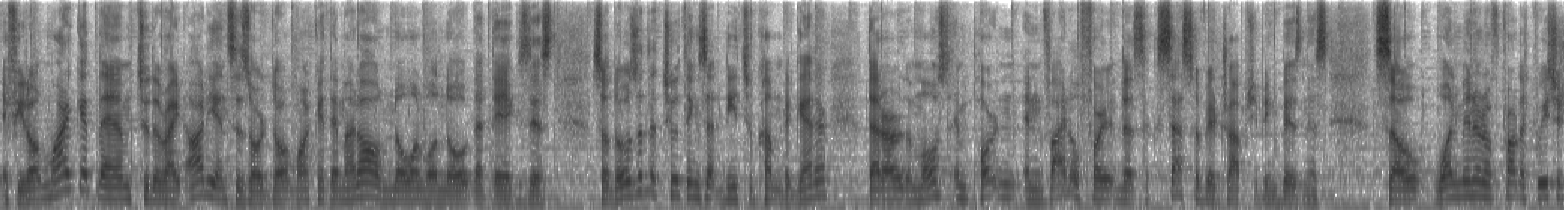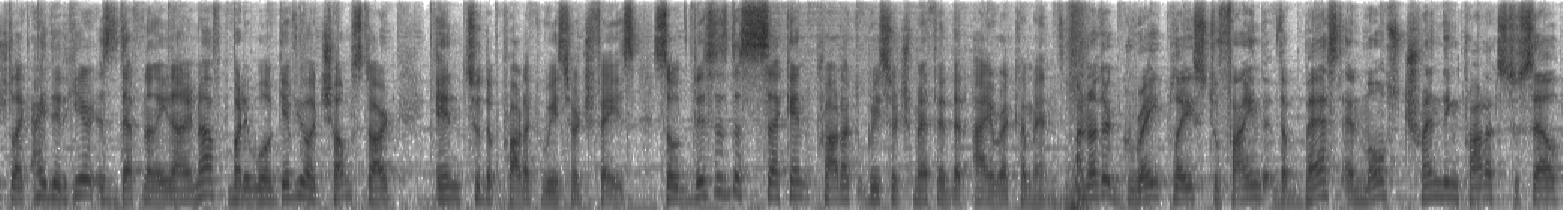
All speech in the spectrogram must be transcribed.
if you don't market them to the right audiences or don't market them at all, no one will know that they exist. So those are the two things that need to come together that are the most important and vital for the success of your dropshipping business. So one minute of product research like I did here is definitely not enough, but it will give you a jump start into the product research phase. So this is the second product research method that I recommend. Another great place to find the best and most trending products to sell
